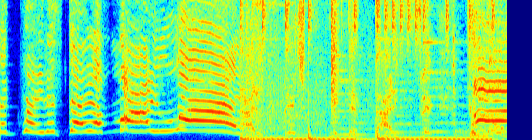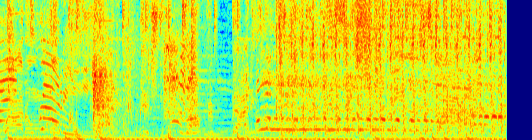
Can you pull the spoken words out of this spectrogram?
the greatest day of my!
